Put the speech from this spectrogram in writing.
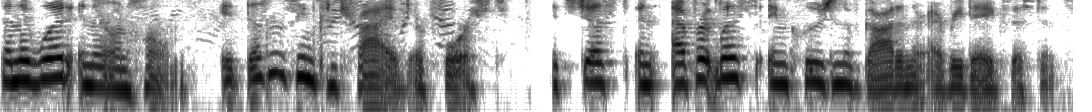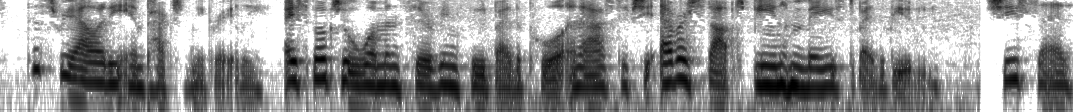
than they would in their own homes. It doesn't seem contrived or forced. It's just an effortless inclusion of God in their everyday existence. This reality impacted me greatly. I spoke to a woman serving food by the pool and asked if she ever stopped being amazed by the beauty. She said,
